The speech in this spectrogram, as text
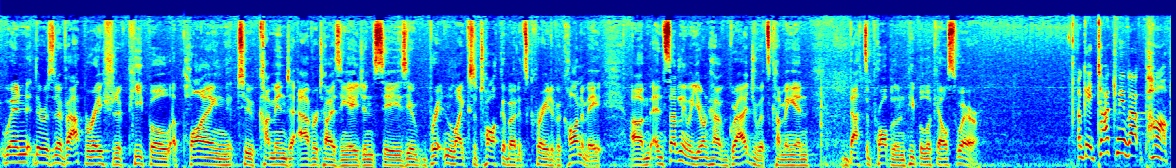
When there is an evaporation of people applying to come into advertising agencies, you know, Britain likes to talk about its creative economy, um, and suddenly when you don't have graduates coming in, that's a problem. People look elsewhere. Okay, talk to me about pop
